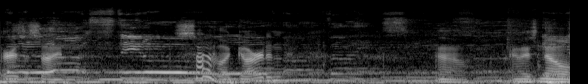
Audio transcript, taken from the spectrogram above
There is a sign. Son of a garden. Oh, and there's no,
